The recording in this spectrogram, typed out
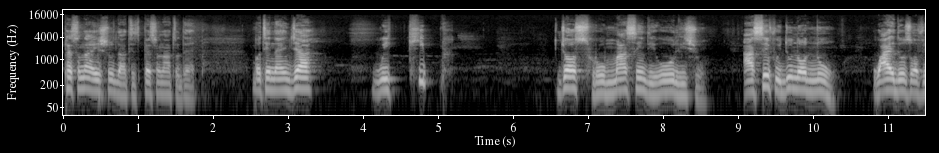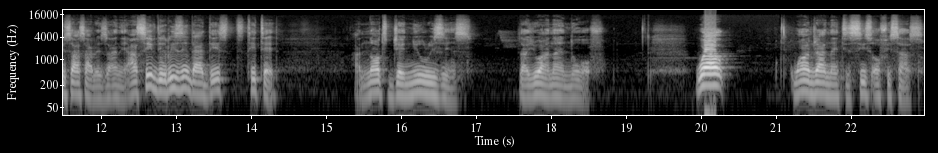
personal issues that is personal to them. But in Nigeria, we keep just romancing the whole issue as if we do not know why those officers are resigning, as if the reason that they stated are not genuine reasons that you and I know of. Well, 196 officers.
